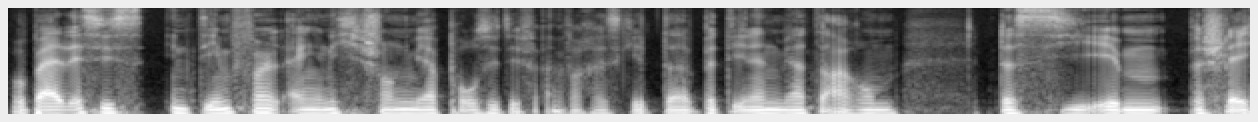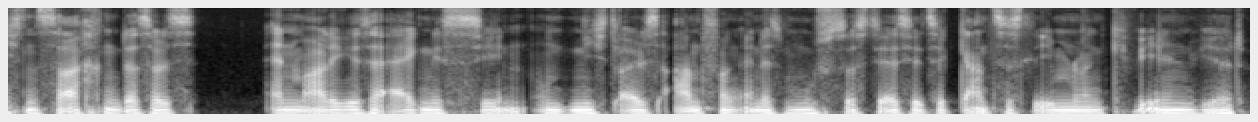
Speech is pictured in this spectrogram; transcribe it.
Wobei es ist in dem Fall eigentlich schon mehr positiv einfach. Es geht da bei denen mehr darum, dass sie eben bei schlechten Sachen das als einmaliges Ereignis sehen und nicht als Anfang eines Musters, der es jetzt ihr ganzes Leben lang quälen wird.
